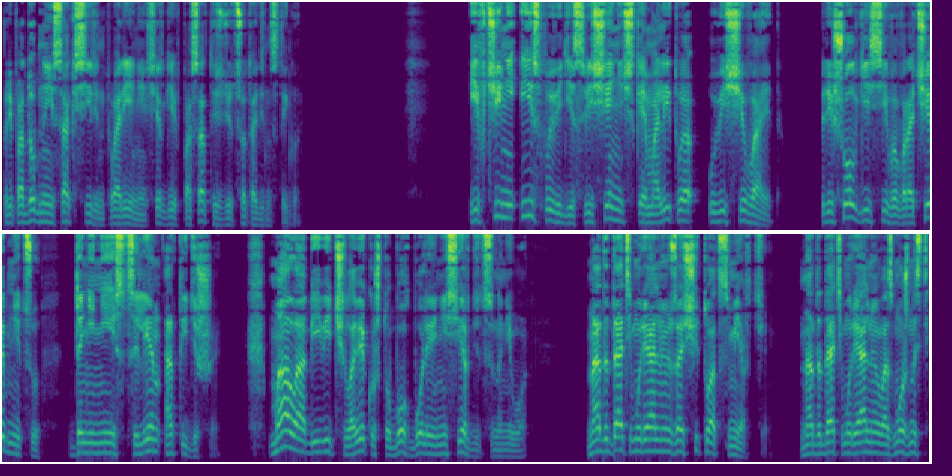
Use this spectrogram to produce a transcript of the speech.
Преподобный Исаак Сирин, Творение, Сергиев Посад, 1911 год. И в чине исповеди священническая молитва увещевает. «Пришел Еси во врачебницу, да не не исцелен от идиши». Мало объявить человеку, что Бог более не сердится на него. Надо дать ему реальную защиту от смерти. Надо дать ему реальную возможность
